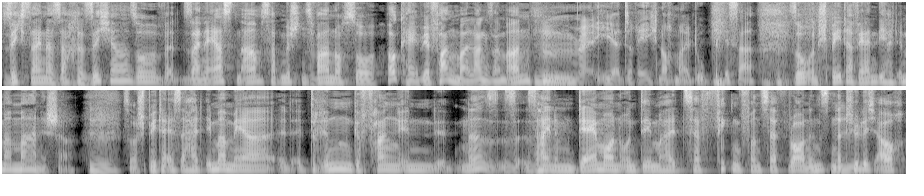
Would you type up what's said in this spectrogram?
sich seiner Sache sicher, so seine ersten Arm-Submissions waren noch so, okay, wir fangen mal langsam an, hm, hier dreh ich noch mal, du Pisser. So, und später werden die halt immer manischer. So, später ist er halt immer mehr äh, drin gefangen in ne, seinem Dämon und dem halt Zerficken von Seth Rollins. Natürlich auch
